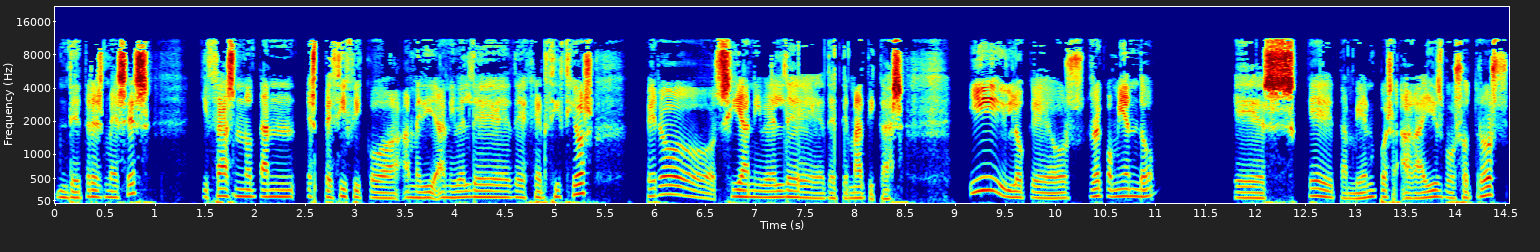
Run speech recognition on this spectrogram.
de tres meses, quizás no tan específico a, nivel de, ejercicios, pero sí a nivel de temáticas. Y lo que os recomiendo es que también pues hagáis vosotros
